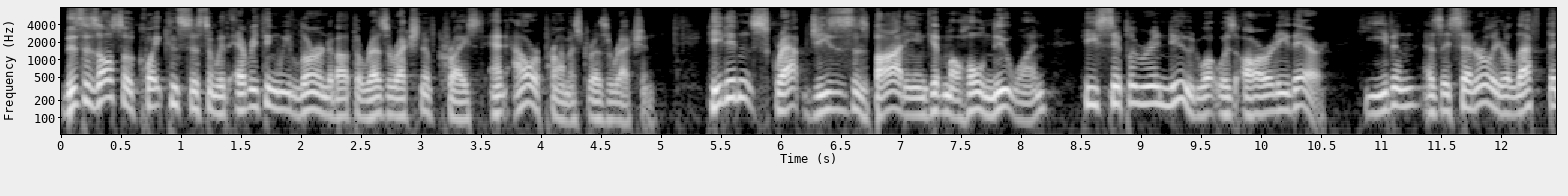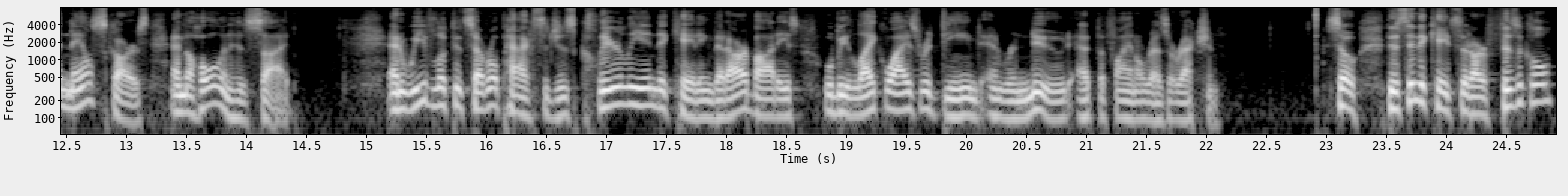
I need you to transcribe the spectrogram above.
This is also quite consistent with everything we learned about the resurrection of Christ and our promised resurrection. He didn't scrap Jesus' body and give him a whole new one, he simply renewed what was already there. He even, as I said earlier, left the nail scars and the hole in his side. And we've looked at several passages clearly indicating that our bodies will be likewise redeemed and renewed at the final resurrection. So, this indicates that our physical,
